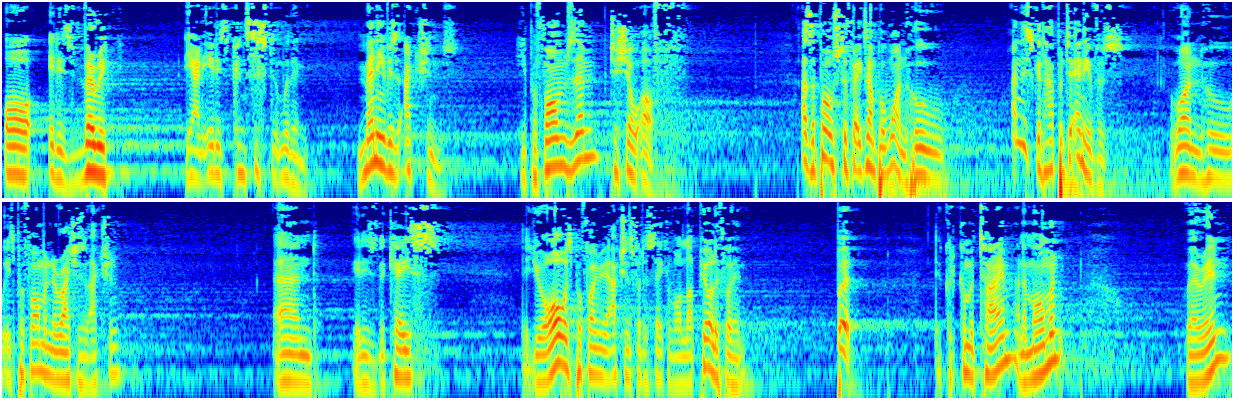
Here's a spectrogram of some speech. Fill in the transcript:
Or it is very yani it is consistent with him. Many of his actions, he performs them to show off. As opposed to, for example, one who, and this can happen to any of us, one who is performing a righteous action, and it is the case that you always perform your actions for the sake of Allah, purely for Him. But there could come a time and a moment wherein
